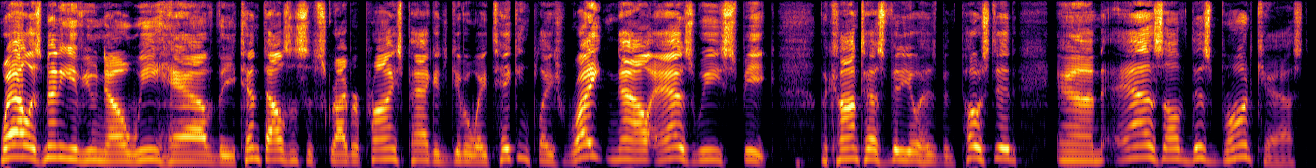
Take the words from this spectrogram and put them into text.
Well, as many of you know, we have the 10,000 subscriber prize package giveaway taking place right now as we speak. The contest video has been posted, and as of this broadcast,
